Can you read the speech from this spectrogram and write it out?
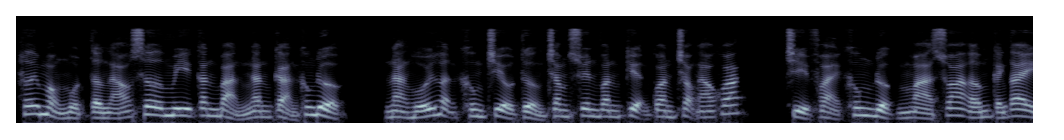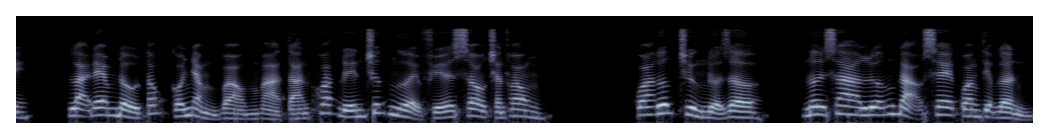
hơi mỏng một tầng áo sơ mi căn bản ngăn cản không được, nàng hối hận không chiều tưởng chăm xuyên văn kiện quan trọng áo khoác, chỉ phải không được mà xoa ấm cánh tay, lại đem đầu tóc có nhằm vào mà tán khoác đến trước người phía sau chắn phong. Qua ước chừng nửa giờ, nơi xa lưỡng đạo xe quang tiệm gần,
